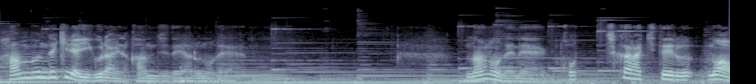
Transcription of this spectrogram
半分できりゃいいぐらいな感じでやるので。なのでねこっちから来てるのは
